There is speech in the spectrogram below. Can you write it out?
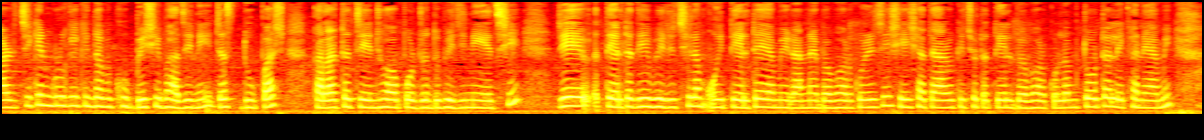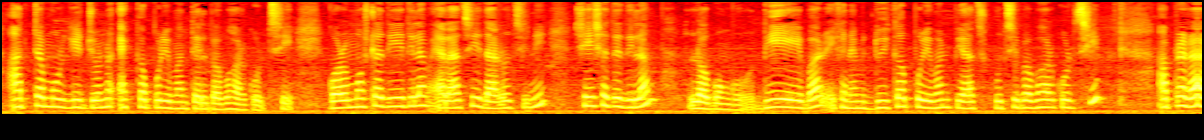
আর চিকেনগুলোকে কিন্তু আমি খুব বেশি ভাজিনি জাস্ট দুপাশ। কালারটা চেঞ্জ হওয়া পর্যন্ত ভেজে নিয়েছি। যে তেলটা দিয়ে ভেজেছিলাম, ওই তেলটাই আমি রান্নায় ব্যবহার করেছি। সেই সাথে আরও কিছুটা তেল ব্যবহার করলাম। টোটাল এখানে আমি আটটা মুরগির জন্য এক কাপ পরিমাণ তেল ব্যবহার করছি। গরম মশলা দিয়ে দিলাম, এলাচি, দারুচিনি, সেই সাথে দিলাম লবঙ্গ। দিয়ে এবার এখানে আমি দুই কাপ পরিমাণ পেঁয়াজ কুচি ব্যবহার করছি। আপনারা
